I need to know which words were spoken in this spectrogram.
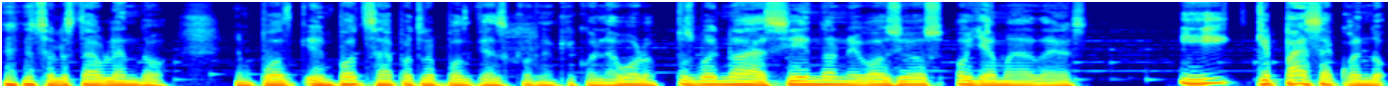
solo está hablando en, en WhatsApp, otro podcast con el que colaboro, pues bueno, haciendo negocios o llamadas ¿Y qué pasa cuando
